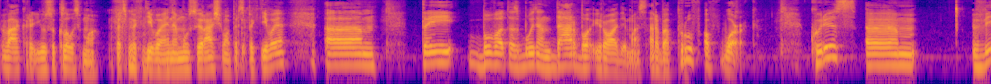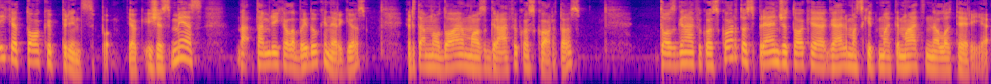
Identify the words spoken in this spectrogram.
vakar jūsų klausimo perspektyvoje, ne mūsų įrašymo perspektyvoje, um, tai buvo tas būtent darbo įrodymas arba proof of work, kuris um, veikia tokiu principu, jog iš esmės, na, tam reikia labai daug energijos ir tam naudojamos grafikos kortos. Tos grafikos kortos sprendžia tokią, galima sakyti, matematinę loteriją.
